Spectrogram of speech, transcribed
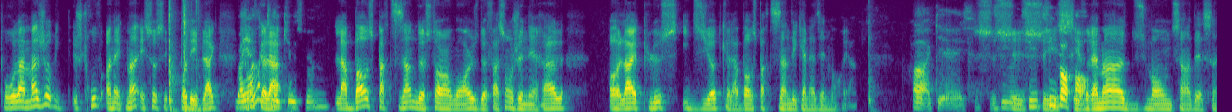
Pour la majorité, je trouve honnêtement, et ça, c'est pas des blagues, je ben, trouve que la, la, base partisane de Star Wars, de façon générale, a l'air plus idiote que la base partisane des Canadiens de Montréal. Ah, ok. C'est vraiment du monde sans dessin.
